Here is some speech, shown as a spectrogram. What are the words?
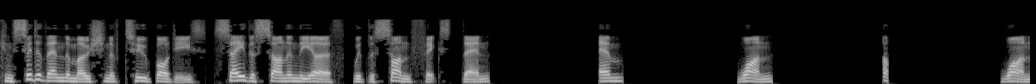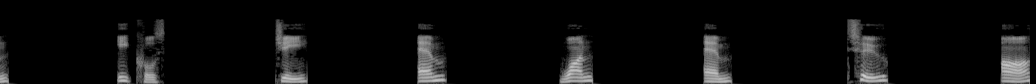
Consider then the motion of two bodies, say the Sun and the Earth, with the Sun fixed, then m 1 a 1 equals g m 1 m 2 r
